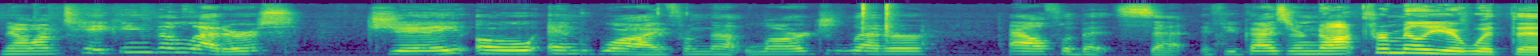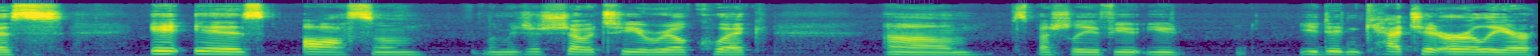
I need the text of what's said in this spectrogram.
Now I'm taking the letters J, O, and Y from that large letter alphabet set. If you guys are not familiar with this, it is awesome. Let me just show it to you real quick, um, especially if you, you you didn't catch it earlier.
